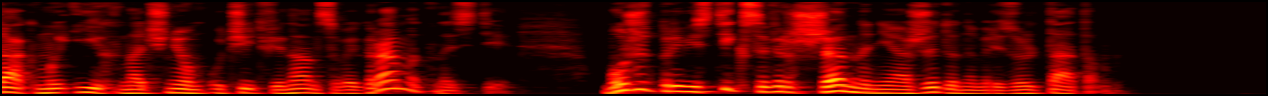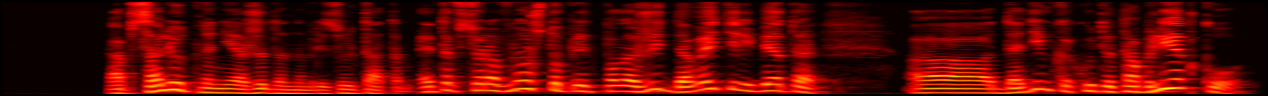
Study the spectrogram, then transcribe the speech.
так мы их начнем учить финансовой грамотности, может привести к совершенно неожиданным результатам. Абсолютно неожиданным результатом. Это все равно, что предположить, давайте, ребята, а, дадим какую-то таблетку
